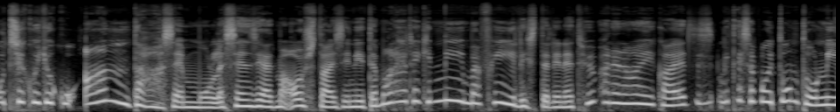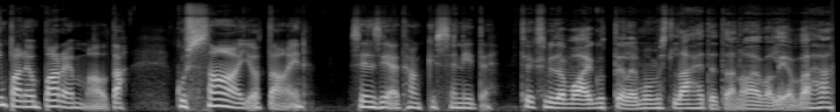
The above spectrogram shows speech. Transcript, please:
Mutta se kun joku antaa sen mulle sen sijaan, että mä ostaisin niitä, mä olin jotenkin niin, mä fiilistelin, että hyvänen aika, että miten se voi tuntua niin paljon paremmalta, kun saa jotain sen sijaan, että hankkisi sen itse. Tiedätkö mitä vaikuttelee? Mun mielestä lähetetään aivan liian vähän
